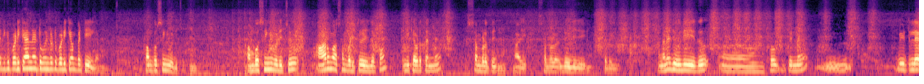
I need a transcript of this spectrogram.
എനിക്ക് പഠിക്കാനായിട്ട് മുന്നോട്ട് പഠിക്കാൻ പറ്റിയില്ല. കമ്പോസിങ് പഠിച്ചു. കമ്പോസിങ് പഠിച്ചു ആറുമാസം പഠിച്ചു കഴിഞ്ഞപ്പം എനിക്കവിടെ തന്നെ ശമ്പളത്തിൽ ആയി. ശമ്പള ജോലി ചെയ്യും തുടങ്ങി. അങ്ങനെ ജോലി ചെയ്ത് ഇപ്പം പിന്നെ വീട്ടിലെ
